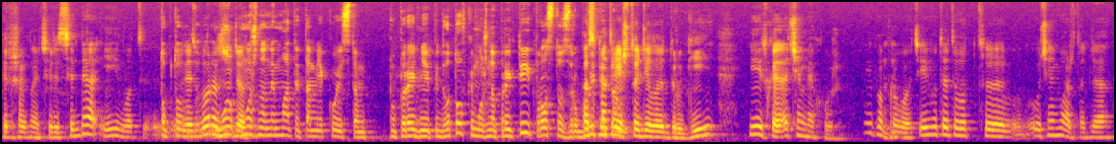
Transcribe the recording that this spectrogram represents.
перешагнуть через себя и вот Тобто весь город мо- ждет. можна не мати там якоїсь там попередньої підготовки, можна прийти і просто зробити Посмотреть, там... что делают другие, и сказать, а чем я хуже. И попробовать. И вот это вот э, очень важно для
